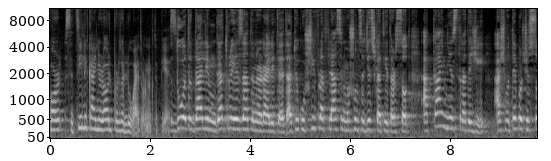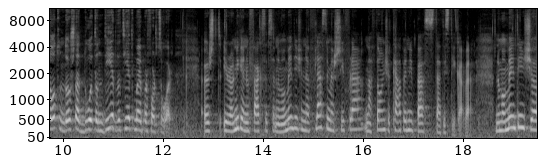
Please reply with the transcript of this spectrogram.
por secili ka një rol për të luajtur në këtë pjesë. Duhet të dalim nga tryezat në realitet, aty ku shifrat flasin më shumë se gjithçka tjetër sot. A ka një strategji? Aq më tepër që sot, ndoshta duhet të ndihet dhe të jetë më e përforcuar. Është ironike në fakt sepse në momentin që ne flasim me shifra, na thonë që kapeni pas statistikave. Në momentin që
